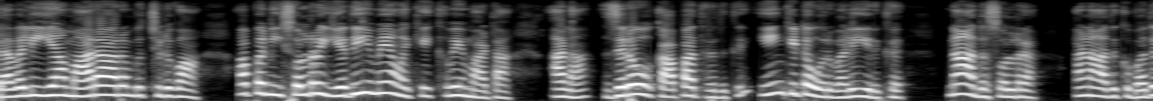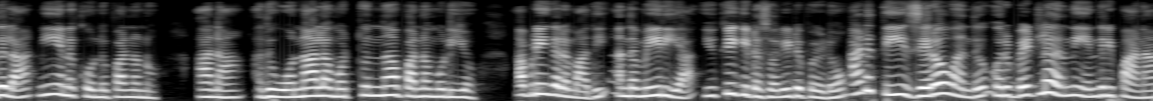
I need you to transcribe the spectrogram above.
லெவலியாக மாற ஆரம்பிச்சிடுவான். அப்போ நீ சொல்கிற எதையுமே அவன் கேட்கவே மாட்டான். ஆனால் ஜிரோவை காப்பாற்றுறதுக்கு என்கிட்ட ஒரு வழி இருக்குது நான் அதை சொல்கிறேன் ஆனால் அதுக்கு பதிலாக நீ எனக்கு ஒன்று பண்ணணும். ஆனால் அது ஒன்னால் மட்டும்தான் பண்ண முடியும் அப்படிங்கிற மாதிரி அந்த மேரியா யுக்கி கிட்ட சொல்லிட்டு போயிடும். அடுத்து ஜெரோ வந்து ஒரு பெட்ல இருந்து எந்திரிப்பானா?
